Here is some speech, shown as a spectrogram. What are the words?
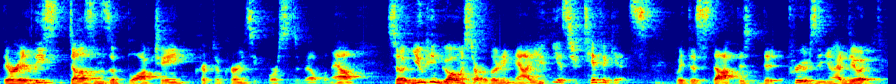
There are at least dozens of blockchain cryptocurrency courses available now. So you can go and start learning now. You can get certificates with this stuff that, that proves that you know how to do it.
